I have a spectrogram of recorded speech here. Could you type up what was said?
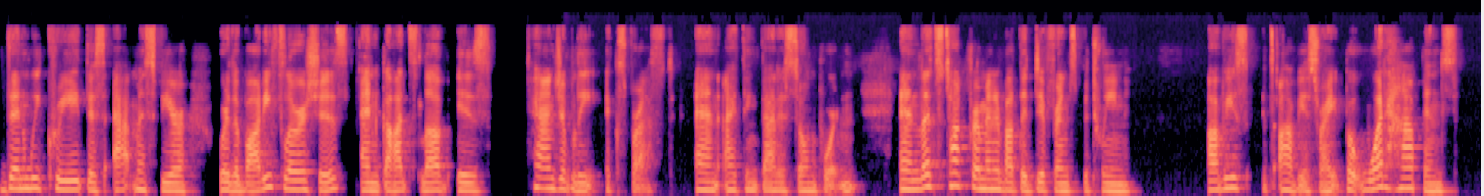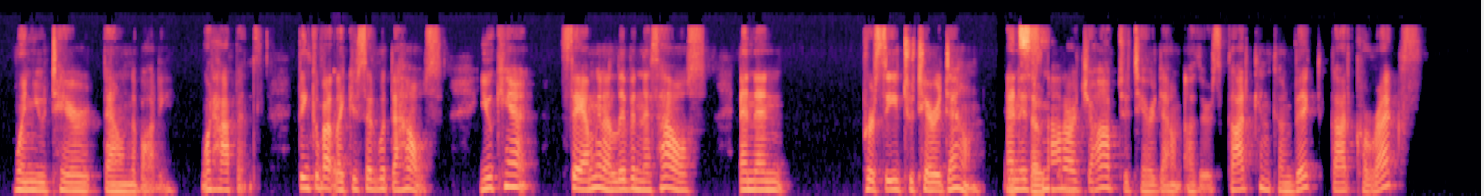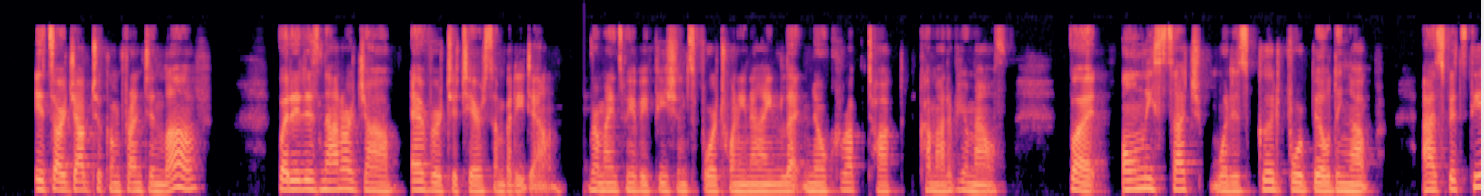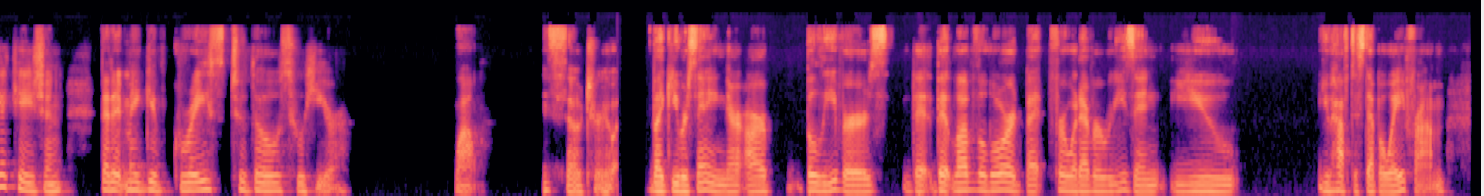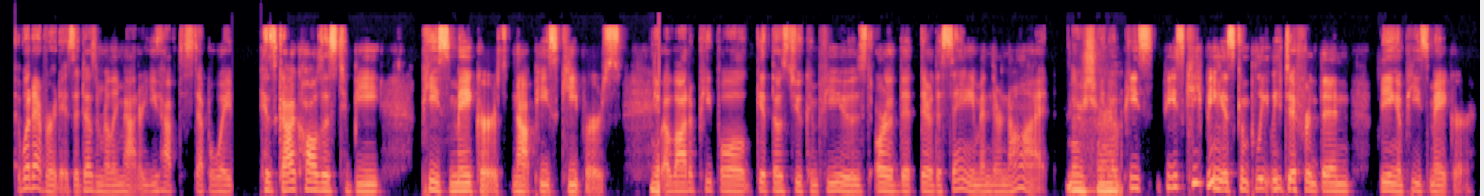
then we create this atmosphere where the body flourishes and God's love is tangibly expressed. And I think that is so important. And let's talk for a minute about the difference between obvious, it's obvious, right? But what happens when you tear down the body? What happens? Think about, like you said, with the house. You can't say, I'm going to live in this house and then proceed to tear it down. And it's, it's so not true. our job to tear down others. God can convict, God corrects. It's our job to confront in love, but it is not our job ever to tear somebody down. Reminds me of Ephesians 4:29, let no corrupt talk come out of your mouth, but only such what is good for building up, as fits the occasion, that it may give grace to those who hear. Wow. It's so true. Like you were saying, there are believers that that love the Lord, but for whatever reason, you you have to step away from whatever it is. It doesn't really matter. You have to step away because God calls us to be peacemakers, not peacekeepers. Yeah. A lot of people get those two confused or that they're the same and they're not. They're sure. You know, peace peacekeeping is completely different than being a peacemaker.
